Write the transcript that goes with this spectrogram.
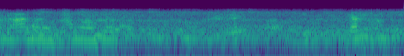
أنا أنا أنا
